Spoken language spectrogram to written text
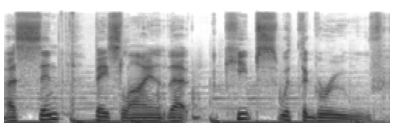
a synth bass line that keeps with the groove.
